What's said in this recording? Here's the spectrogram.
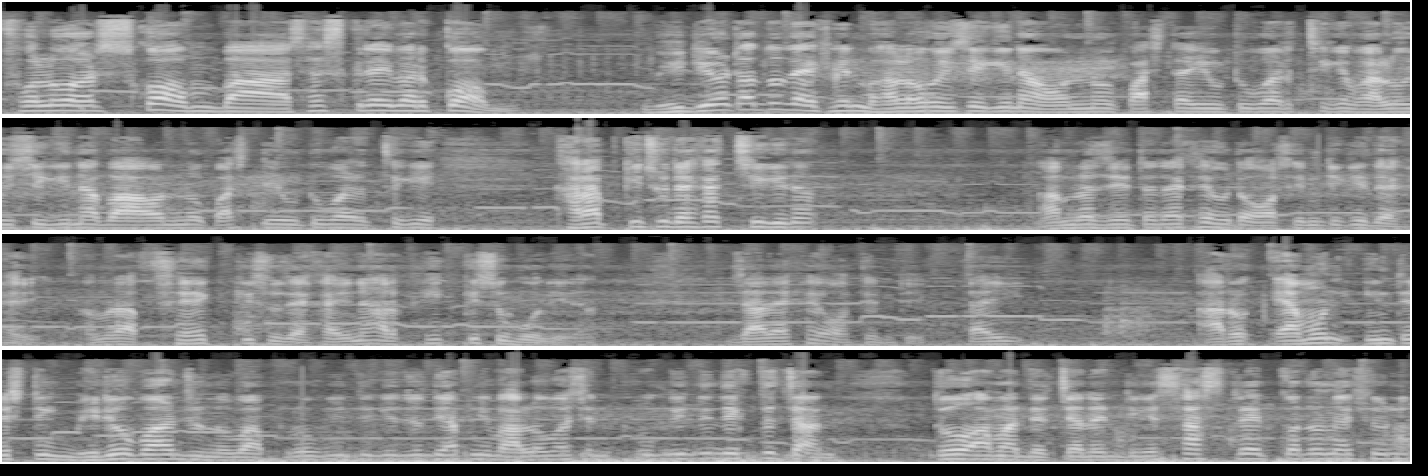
ফলোয়ার্স কম বা সাবস্ক্রাইবার কম। ভিডিওটা তো দেখেন ভালো হয়েছে কিনা, অন্য পাঁচটা ইউটিউবার থেকে ভালো হয়েছে কিনা বা অন্য পাঁচটা ইউটিউবার থেকে খারাপ কিছু দেখাচ্ছি কিনা। আমরা যেটা দেখাই ওটা অথেন্টিকই দেখাই। আমরা ফেক কিছু দেখাই না আর ফেক কিছু বলি না। যা দেখাই অথেন্টিক তাই আরও এমন ইন্টারেস্টিং ভিডিও পাওয়ার জন্য বা প্রকৃতিকে যদি আপনি ভালোবাসেন, প্রকৃতি দেখতে চান, তো আমাদের চ্যানেলটিকে সাবস্ক্রাইব করুন এখন।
